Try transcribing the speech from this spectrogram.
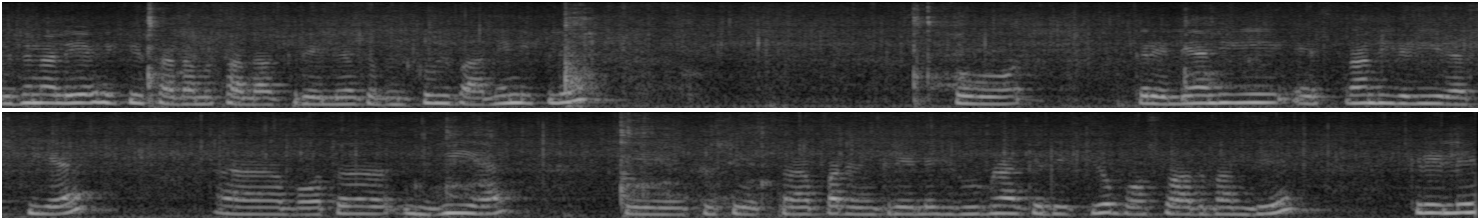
ਇਹਦੇ ਨਾਲ ਇਹ ਹੈ ਕਿ ਸਾਡਾ ਮਸਾਲਾ ਕਰੇਲਿਆਂ ਚੋਂ ਬਿਲਕੁਲ ਵੀ ਬਾਹਰ ਨਹੀਂ ਨਿਕਲਿਆ। ਸੋ ਕਰੇਲਿਆਂ ਦੀ ਇਸ ਤਰ੍ਹਾਂ ਦੀ ਜਿਹੜੀ ਰੈਸਪੀ ਹੈ ਬਹੁਤ ਈਜ਼ੀ ਹੈ। ਤੇ ਤੁਸੀਂ ਇਸ ਤਰ੍ਹਾਂ ਭਰਵੇਂ ਕਰੇਲੇ ਜ਼ਰੂਰ ਬਣਾ ਕੇ ਦੇਖਿਓ, ਬਹੁਤ ਸਵਾਦ ਬਣਦੇ ਆ ਕਰੇਲੇ,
